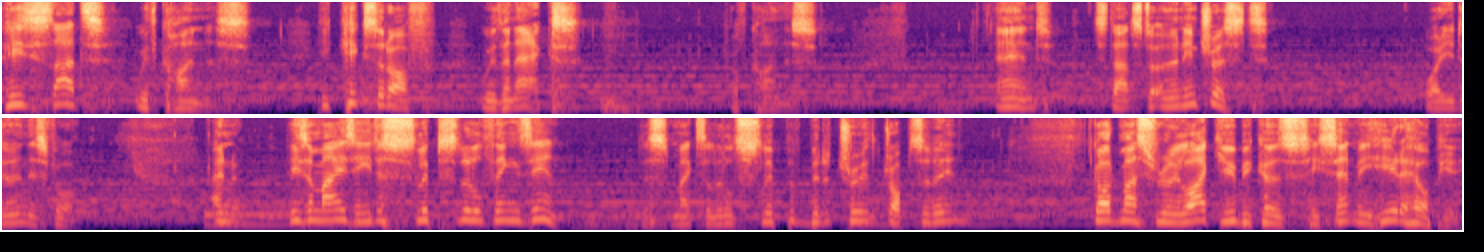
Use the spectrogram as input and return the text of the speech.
he starts with kindness. He kicks it off with an axe of kindness and starts to earn interest. What are you doing this for? And he's amazing. He just slips little things in, just makes a little slip of bit of truth, drops it in. God must really like you because he sent me here to help you.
